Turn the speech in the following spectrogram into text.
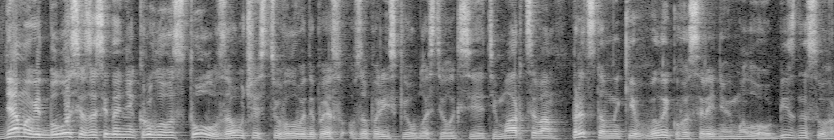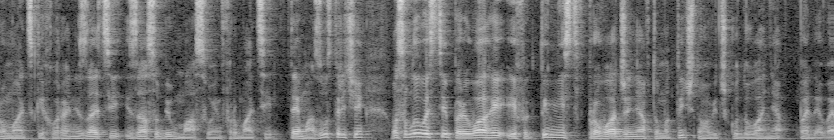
Днями відбулося засідання круглого столу за участю голови ДПС у Запорізькій області Олексія Тімарцева, представників великого, середнього і малого бізнесу, громадських організацій і засобів масової інформації. Тема зустрічі особливості, переваги і ефективність впровадження автоматичного відшкодування ПДВ.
